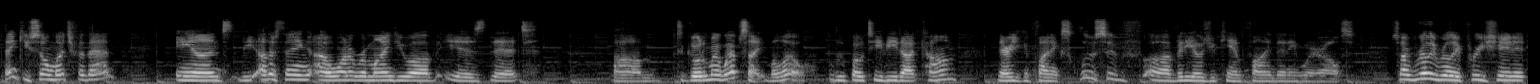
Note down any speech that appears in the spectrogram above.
thank you so much for that. And the other thing I want to remind you of is that um, to go to my website below, lupotv.com. There you can find exclusive uh, videos you can't find anywhere else. So I really, really appreciate it.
